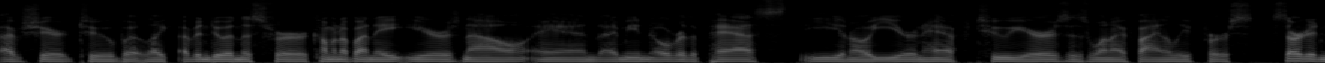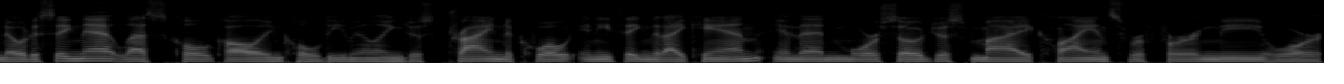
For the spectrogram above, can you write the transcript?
I've shared too. But like I've been doing this for coming up on eight years now, and I mean over the past you know year and a half, two years is when I finally first started noticing that less cold calling, cold emailing, just trying to quote anything that I can, and then more so just my clients referring me or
